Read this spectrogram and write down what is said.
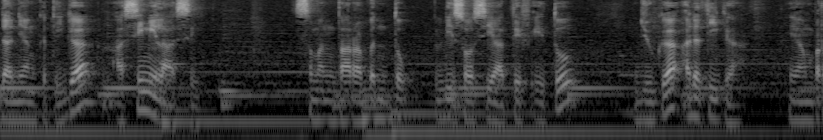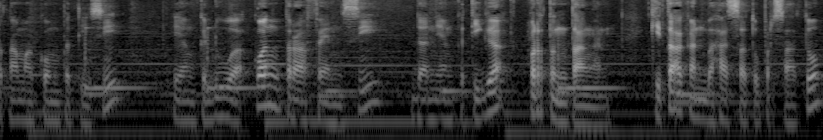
dan yang ketiga asimilasi. Sementara bentuk disosiatif itu juga ada tiga. Yang pertama kompetisi, yang kedua kontravensi, dan yang ketiga pertentangan. Kita akan bahas satu persatu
